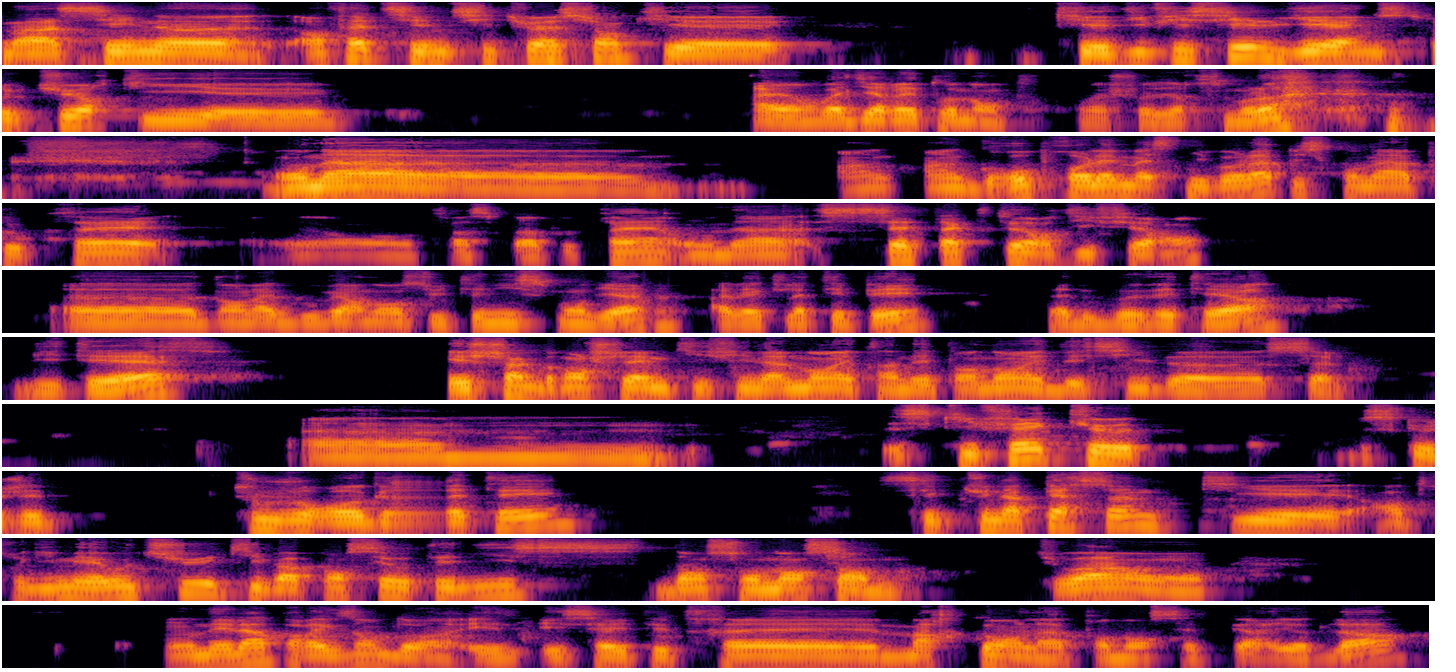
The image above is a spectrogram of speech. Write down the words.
bah, c'est une, en fait, c'est une situation qui est, qui est difficile liée à une structure qui est, on va dire étonnante. On va choisir ce mot-là. on a euh, un, gros problème à ce niveau-là puisqu'on a à peu près, euh, enfin c'est pas à peu près, on a sept acteurs différents euh, dans la gouvernance du tennis mondial avec l'ATP, la WTA, l'ITF et chaque grand chelem qui finalement est indépendant et décide seul. Euh, ce qui fait que ce que j'ai toujours regretté, c'est que tu n'as personne qui est entre guillemets au-dessus et qui va penser au tennis dans son ensemble. Tu vois, on, est là par exemple, et, ça a été très marquant là pendant cette période-là.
